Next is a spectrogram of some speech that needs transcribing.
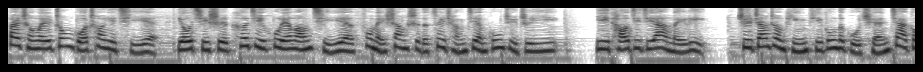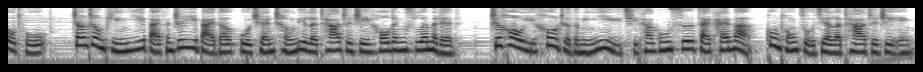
拜成为中国创业企业，尤其是科技互联网企业赴美上市的最常见工具之一。以淘吉吉案为例，据张正平提供的股权架构图，张正平以百分之一百的股权成立了 Tajiji Holdings Limited，之后以后者的名义与其他公司在开曼共同组建了 Tajiji Inc。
